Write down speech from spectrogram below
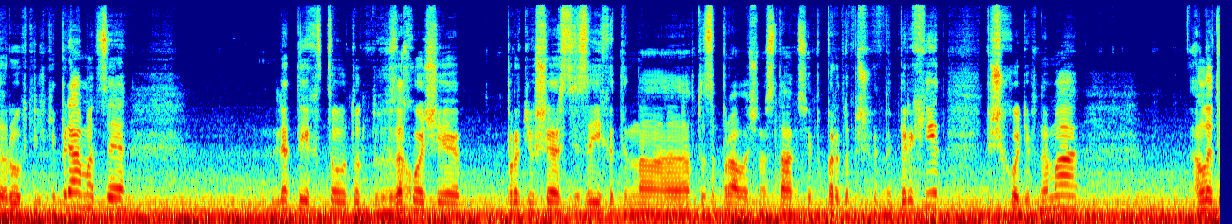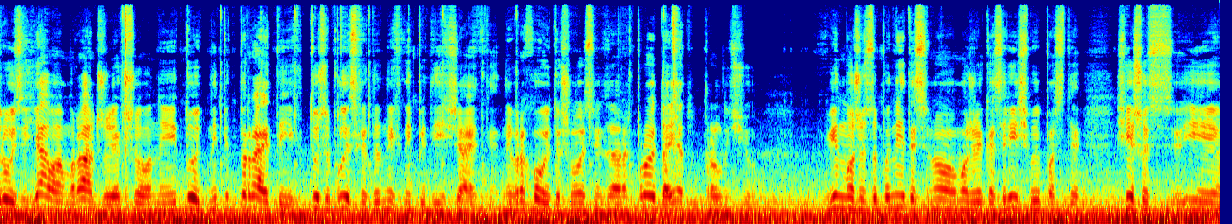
рух тільки прямо. Це для тих, хто тут захоче проти шерсті заїхати на автозаправочну станцію. Попереду пішохідний перехід, пішоходів нема. Але, друзі, я вам раджу, якщо вони йдуть, не підпирайте їх, дуже близько до них не під'їжджайте. Не враховуйте, що ось він зараз пройде, а я тут пролечу. Він може зупинитися, ну, може якась річ випасти, ще щось, і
